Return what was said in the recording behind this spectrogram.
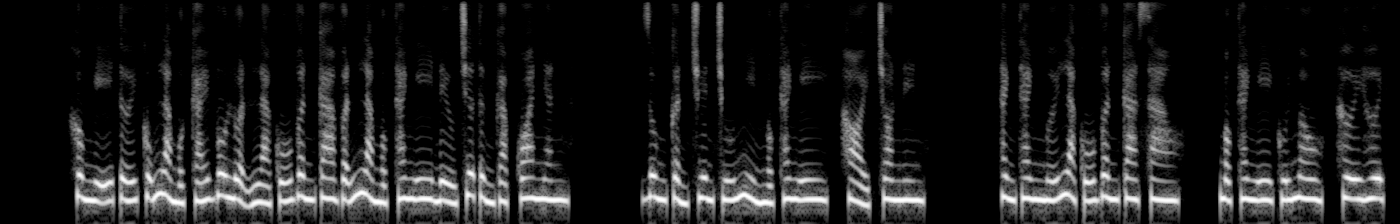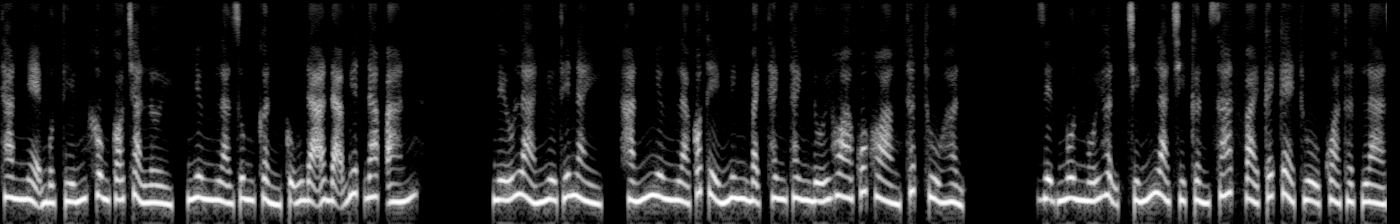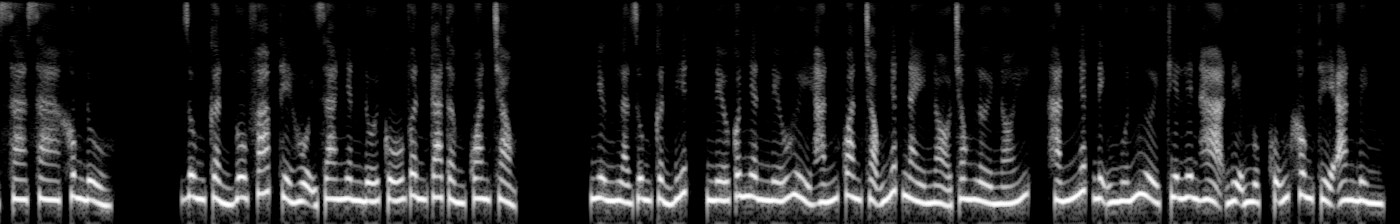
Không nghĩ tới cũng là một cái vô luận là cố vân ca vẫn là Mộc Thanh Y đều chưa từng gặp qua nhân. Dung cần chuyên chú nhìn Mộc Thanh Y, hỏi cho nên. Thanh Thanh mới là cố vân ca sao? Mộc Thanh Y cúi mâu, hơi hơi than nhẹ một tiếng không có trả lời, nhưng là Dung Cẩn cũng đã đã biết đáp án. Nếu là như thế này, hắn nhưng là có thể minh bạch Thanh Thanh đối hoa quốc hoàng thất thù hận. Diệt môn mối hận chính là chỉ cần sát vài cái kẻ thù quả thật là xa xa không đủ. Dung Cẩn vô pháp thể hội gia nhân đối cố vân ca tầm quan trọng. Nhưng là Dung Cẩn biết, nếu có nhân nếu hủy hắn quan trọng nhất này nọ trong lời nói, hắn nhất định muốn người kia liên hạ địa ngục cũng không thể an bình.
